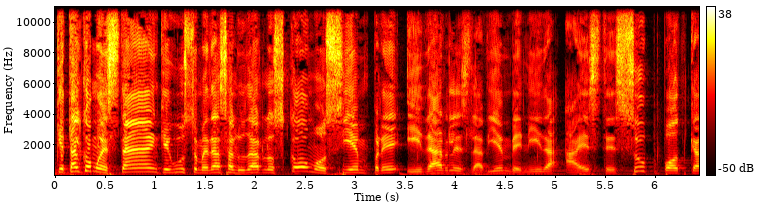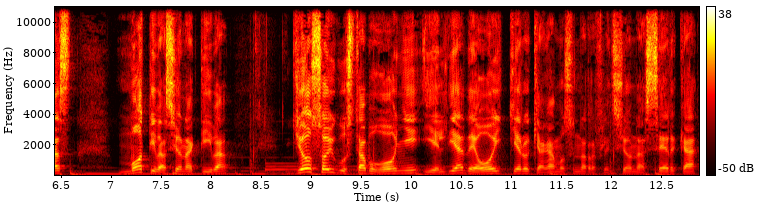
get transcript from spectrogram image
¿Qué tal? ¿Cómo están? Qué gusto me da saludarlos como siempre y darles la bienvenida a este subpodcast Motivación Activa. Yo soy Gustavo Goñi y el día de hoy quiero que hagamos una reflexión acerca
